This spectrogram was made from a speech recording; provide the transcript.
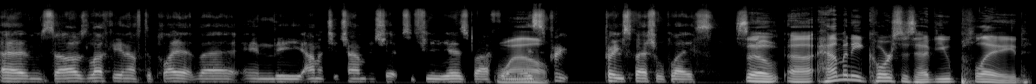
Um, so I was lucky enough to play it there in the amateur championships a few years back. Wow, it's a pretty, pretty special place. So, uh, how many courses have you played,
